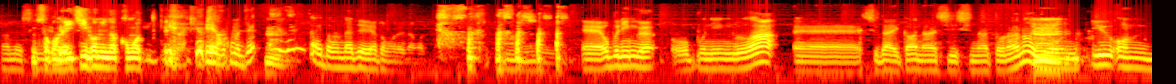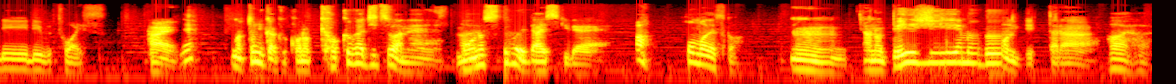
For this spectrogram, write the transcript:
あの、う。そこの意気込みがこもってるような気がいや、した。これ絶対前回と同じやと思うよな、これ。うんえーオープニング。オープニングは、えー主題歌はナンシー・シナトラのう You, Only Live Twice。はい。ねまあとにかくこの曲が実はね、ものすごい大好きで、ほんまですかうん。あの、BGM 部門で言ったら、はいは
